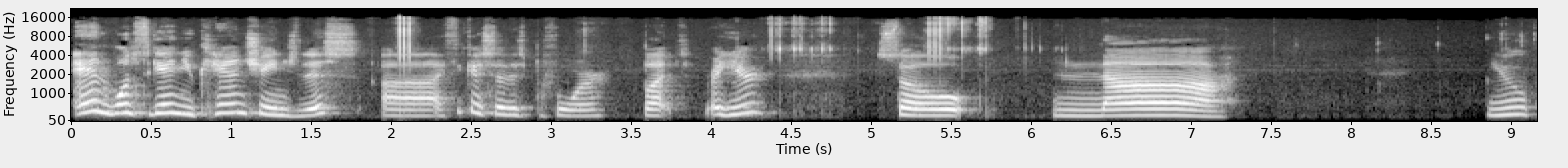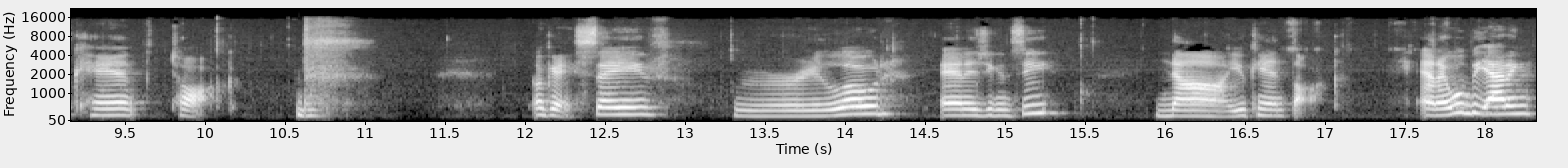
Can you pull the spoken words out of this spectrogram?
And once again, you can change this. Uh, I think I said this before but right here. So, nah, you can't talk. okay, save, reload, and as you can see, nah, you can't talk. And I will be adding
